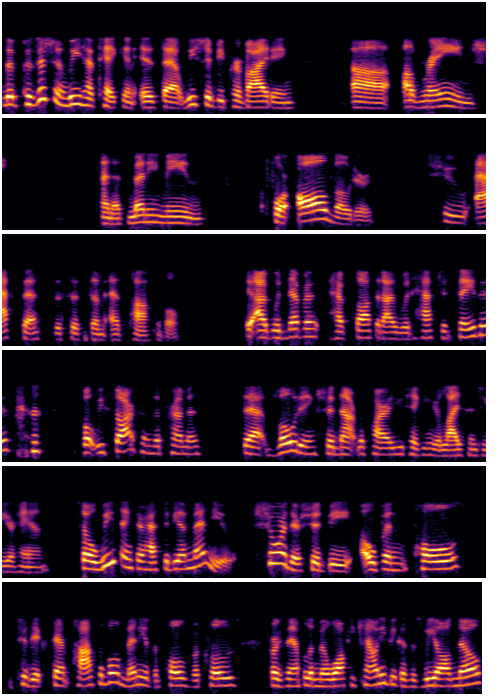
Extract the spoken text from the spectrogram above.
the position we have taken is that we should be providing uh, a range and as many means for all voters to access the system as possible. I would never have thought that I would have to say this, but we start from the premise that voting should not require you taking your life into your hands. So we think there has to be a menu. Sure, there should be open polls to the extent possible. Many of the polls were closed, for example, in Milwaukee County, because as we all know,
